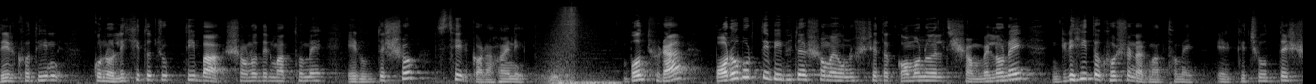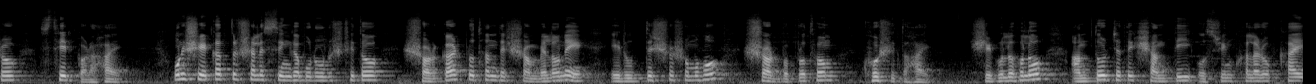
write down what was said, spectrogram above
দীর্ঘদিন কোনো লিখিত চুক্তি বা সনদের মাধ্যমে এর উদ্দেশ্য স্থির করা হয়নি। বন্ধুরা, পরবর্তী বিভিন্ন সময় অনুষ্ঠিত কমনওয়েলথ সম্মেলনে গৃহীত ঘোষণার মাধ্যমে এর কিছু উদ্দেশ্য স্থির করা হয়। উনিশশো একাত্তর সালে সিঙ্গাপুর অনুষ্ঠিত সরকার প্রধানদের সম্মেলনে এর উদ্দেশ্যসমূহ সর্বপ্রথম ঘোষিত হয়। সেগুলো হলো আন্তর্জাতিক শান্তি ও শৃঙ্খলা রক্ষায়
